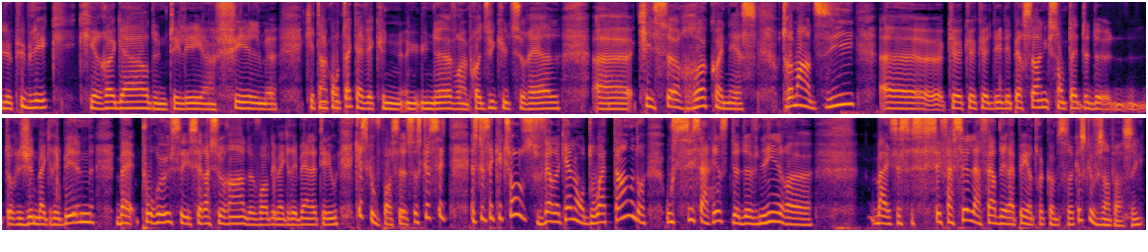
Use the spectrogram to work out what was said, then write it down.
le public qui regarde une télé, un film, qui est en contact avec une, une- œuvre, un produit culturel, euh, qu'il se reconnaisse? Autrement dit, euh, que, que, que des, des personnes qui sont peut-être d'origine maghrébine, ben pour eux c'est rassurant de voir des maghrébins à la télé. Qu'est-ce que vous pensez? Est-ce que c'est est-ce que c'est quelque chose vers lequel on doit tendre ou si ça risque de devenir euh, ben, c'est- facile à faire déraper un truc comme ça. Qu'est-ce que vous en pensez?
